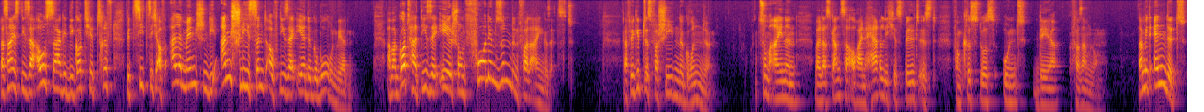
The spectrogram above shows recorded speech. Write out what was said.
Das heißt, diese Aussage, die Gott hier trifft, bezieht sich auf alle Menschen, die anschließend auf dieser Erde geboren werden. Aber Gott hat diese Ehe schon vor dem Sündenfall eingesetzt. Dafür gibt es verschiedene Gründe. Zum einen, weil das Ganze auch ein herrliches Bild ist von Christus und der Versammlung. Damit endet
